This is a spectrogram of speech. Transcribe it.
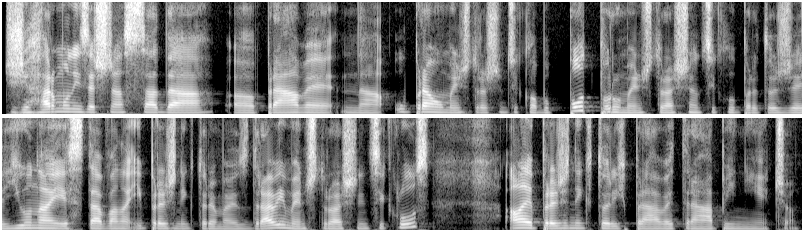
Čiže harmonizačná sada uh, práve na úpravu menštruačného cyklu alebo podporu menštruačného cyklu, pretože júna je stávaná i pre ženy, ktoré majú zdravý menštruačný cyklus, ale aj pre ženy, ktorých práve trápi niečo.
